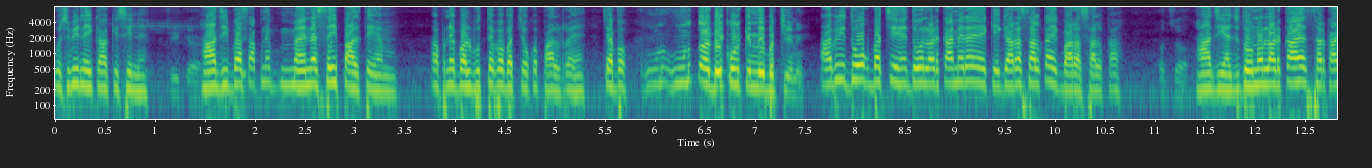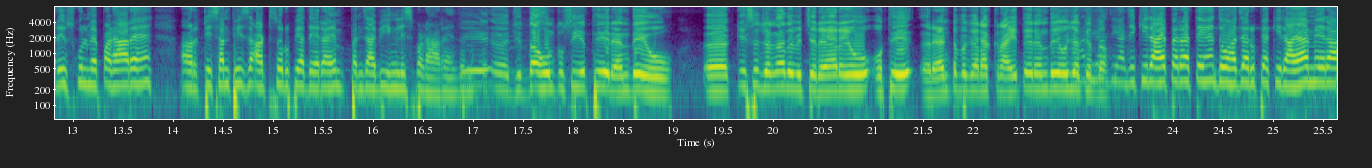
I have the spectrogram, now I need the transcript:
कुछ भी नहीं कहा किसी ने ठीक है। हाँ जी बस अपने मेहनत से ही पालते हैं हम अपने बलबूते पर बच्चों को पाल रहे हैं जब ਹੁਣ ਹੁਣ ਤੁਹਾਡੇ ਕੋਲ ਕਿੰਨੇ ਬੱਚੇ ਨੇ अभी दो बच्चे हैं दो लड़का मेरा एक ग्यारह साल का एक बारह साल का ਅੱਛਾ हाँ जी हाँ जी दोनों लड़का है सरकारी स्कूल में पढ़ा रहे हैं और ट्यूशन फीस आठ सौ रुपया दे रहे हैं पंजाबी इंग्लिश पढ़ा रहे हैं दोनों ਤੇ ਅ, ਜਿੱਦਾਂ ਹੁਣ ਤੁਸੀਂ ਇੱਥੇ ਰਹਿੰਦੇ ਹੋ ਅ, ਕਿਸ ਜਗ੍ਹਾ ਦੇ ਵਿੱਚ ਰਹਿ ਰਹੇ ਹੋ ਉੱਥੇ ਰੈਂਟ ਵਗੈਰਾ ਕਿਰਾਏ ਤੇ ਰਹਿੰਦੇ ਹੋ ਜਾਂ हाँ जी, ਕਿੱਦਾਂ हाँ जी हाँ जी किराए पर रहते हैं दो हज़ार रुपया किराया मेरा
